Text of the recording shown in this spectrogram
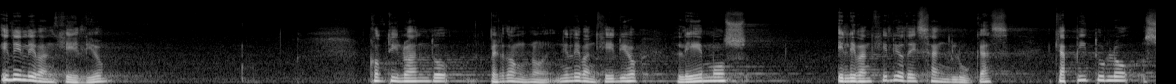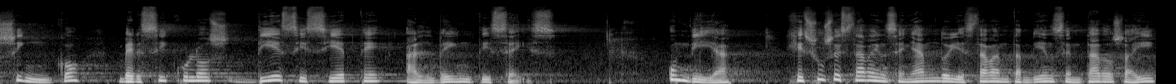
En el Evangelio, continuando, perdón, no, en el Evangelio leemos el Evangelio de San Lucas, capítulo 5, versículos 17 al 26. Un día Jesús estaba enseñando y estaban también sentados ahí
